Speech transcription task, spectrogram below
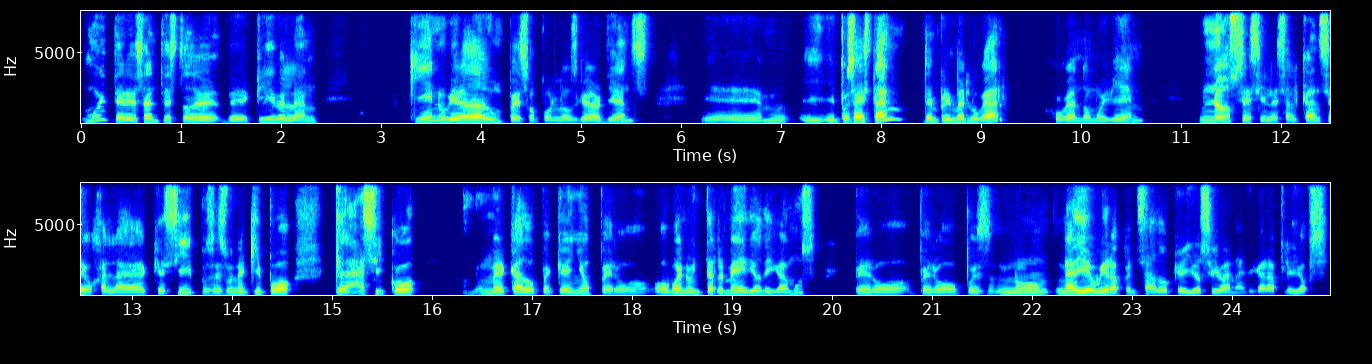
muy interesante esto de, Cleveland. ¿Quién hubiera dado un peso por los Guardians? Em, y, pues ahí están, en primer lugar, jugando muy bien. No sé si les alcance, ojalá que sí, pues es un equipo clásico, un mercado pequeño, pero, o bueno, intermedio, digamos, pero, pero pues no, nadie hubiera pensado que ellos iban a llegar a playoffs.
